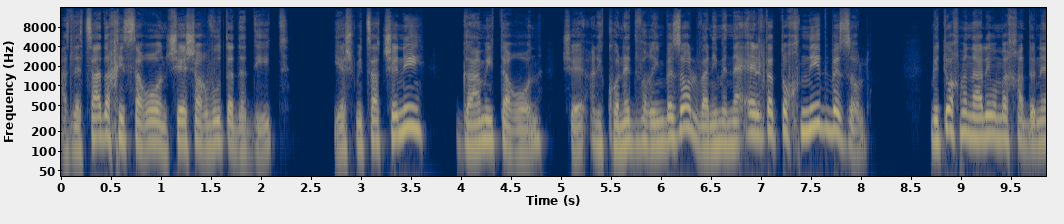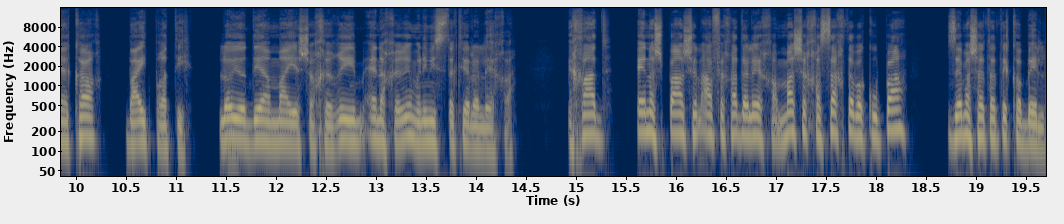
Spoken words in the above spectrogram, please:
אז לצד החיסרון שיש ערבות הדדית, יש מצד שני גם יתרון שאני קונה דברים בזול ואני מנהל את התוכנית בזול. ביטוח מנהלים אומר לך, אדוני היקר, בית פרטי. לא יודע מה יש אחרים, אין אחרים, אני מסתכל עליך. אחד, אין השפעה של אף אחד עליך. מה שחסכת בקופה, זה מה שאתה תקבל.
